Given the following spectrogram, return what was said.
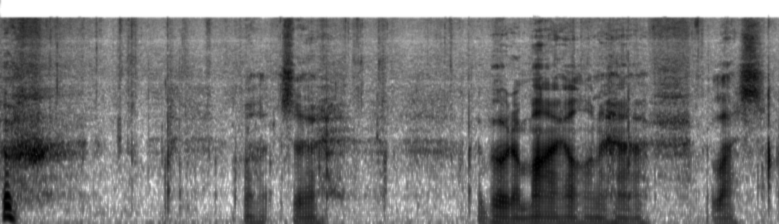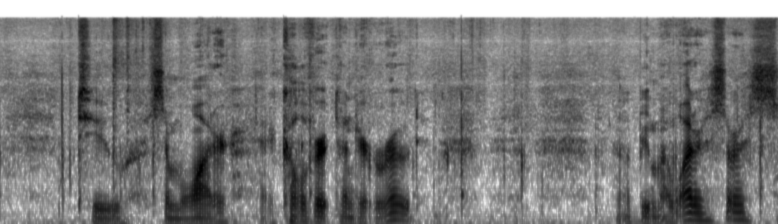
Whew. Well, it's uh, about a mile and a half or less to some water at a culvert under a road. That'll be my water source.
